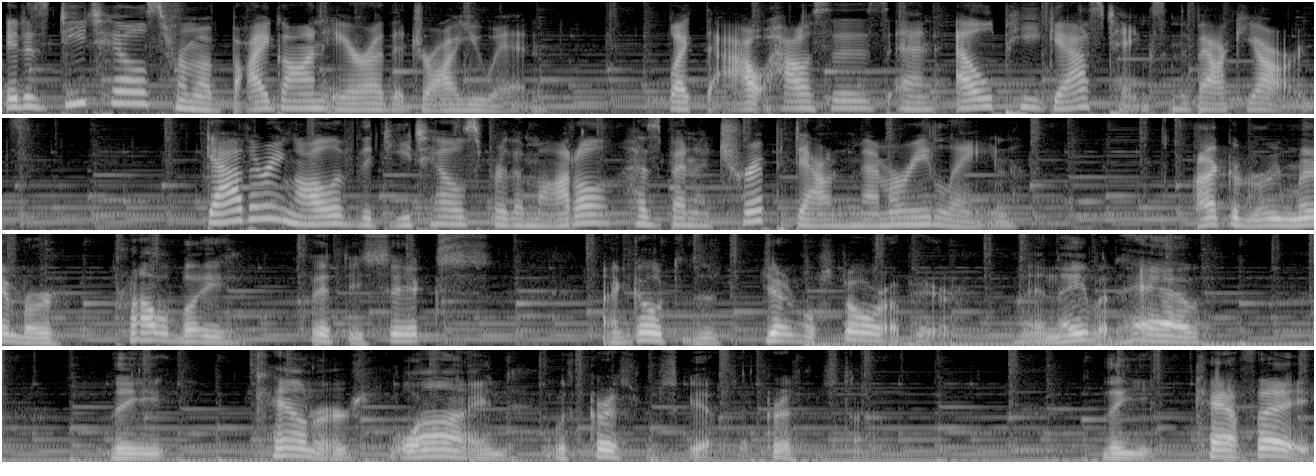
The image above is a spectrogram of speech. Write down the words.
it is details from a bygone era that draw you in, like the outhouses and LP gas tanks in the backyards. Gathering all of the details for the model has been a trip down memory lane. I can remember probably 56, I go to the general store up here and they would have the counters lined with Christmas gifts at Christmas time. The cafe,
